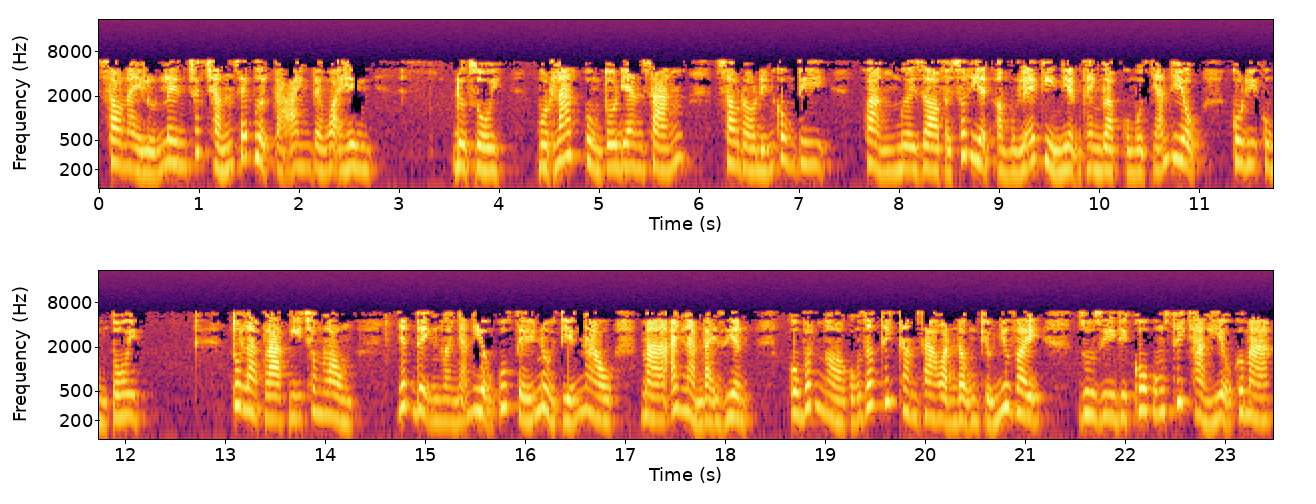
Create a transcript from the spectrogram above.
sau này lớn lên chắc chắn sẽ vượt cả anh về ngoại hình. Được rồi, một lát cùng tôi đi ăn sáng, sau đó đến công ty. Khoảng 10 giờ phải xuất hiện ở một lễ kỷ niệm thành lập của một nhãn hiệu, cô đi cùng tôi. Tôi lạc lạc nghĩ trong lòng, nhất định là nhãn hiệu quốc tế nổi tiếng nào mà anh làm đại diện. Cô bất ngờ cũng rất thích tham gia hoạt động kiểu như vậy, dù gì thì cô cũng thích hàng hiệu cơ mà.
